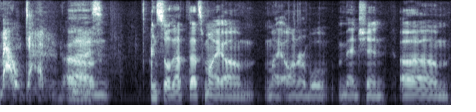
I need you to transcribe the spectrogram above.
Mountain. Nice. And so that that's my um my honorable mention. Um,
